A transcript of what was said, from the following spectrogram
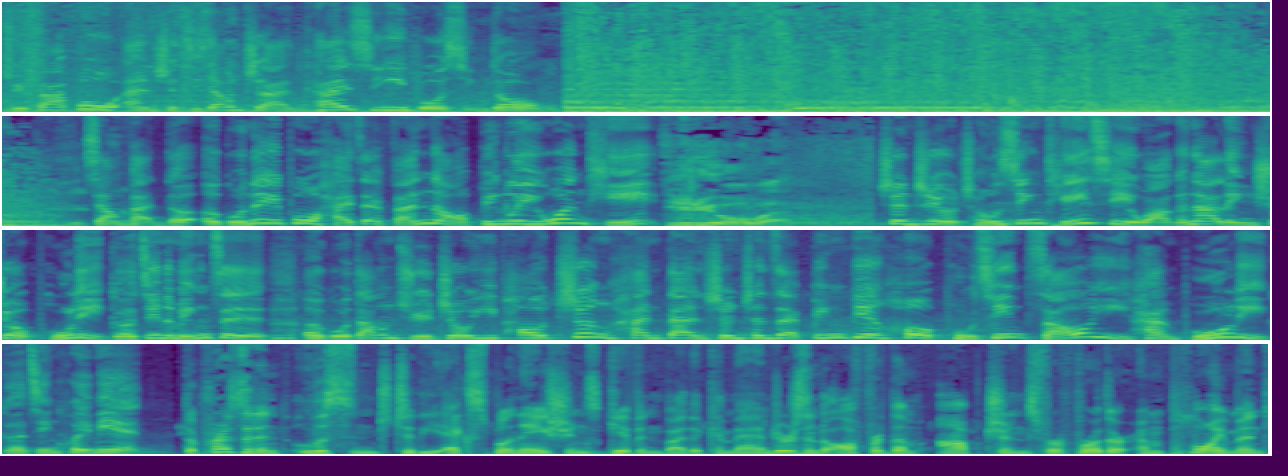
局发布，暗示即将展开新一波行动。相反的，俄国内部还在烦恼兵力问题。甚至又重新提起瓦格纳领袖普里格金的名字。俄国当局周一抛震撼弹，声称在兵变后，普京早已和普里格金会面。The president listened to the explanations given by the commanders and offered them options for further employment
